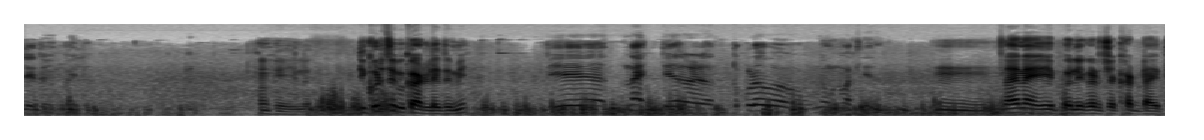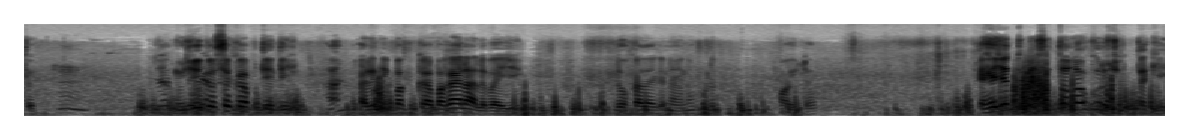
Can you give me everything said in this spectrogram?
वाचले तुम्ही पहिलं. हेला. तिकडचं बी काढलंय तुम्ही? ते नाही ते तुकडं नेऊन वाचले नाही नाही हे पलीकडच्या खड्डा आहे तो. म्हणजे कसं कापते ते? आलं ते बघ बघायला आलं पाहिजे. धोकादायक नाही ना पुढं? ह्याच्यात तुम्ही असं तलाव करू शकता की?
